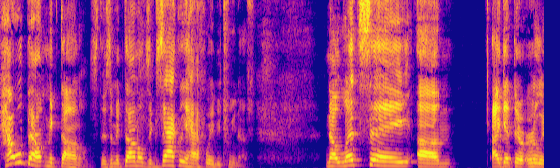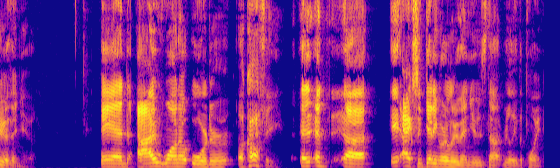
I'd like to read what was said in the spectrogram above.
How about McDonald's? There's a McDonald's exactly halfway between us. Now, let's say um, I get there earlier than you, and I want to order a coffee. And, uh, actually, getting earlier than you is not really the point.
